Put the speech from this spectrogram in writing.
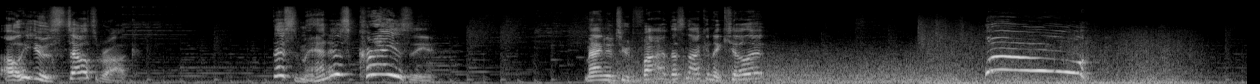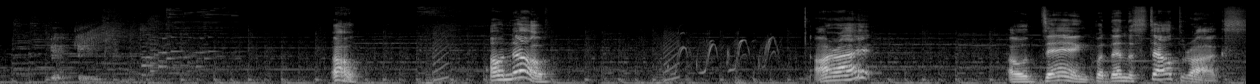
Oh, he used Stealth Rock. This man is crazy. Magnitude 5, that's not gonna kill it. Woo! Oh. Oh no. Alright. Oh dang, but then the stealth rocks.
